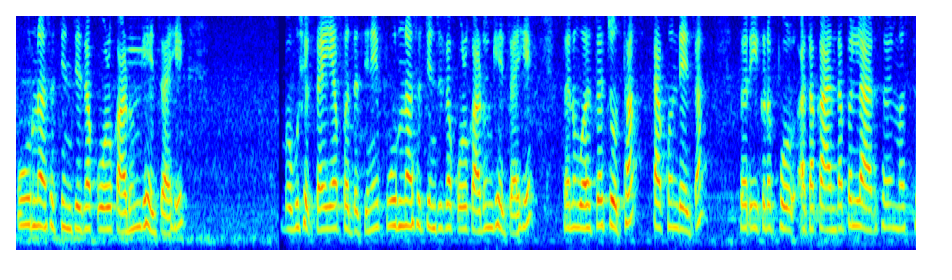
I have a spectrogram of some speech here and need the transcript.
पूर्ण असं चिंचेचा कोळ काढून घ्यायचा आहे. बघू शकता या पद्धतीने पूर्ण असं चिंचेचा कोळ काढून घ्यायचा आहे. तर वरचा चोथा टाकून द्यायचा. तर इकडं फो आता कांदा पण लारसर मस्त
